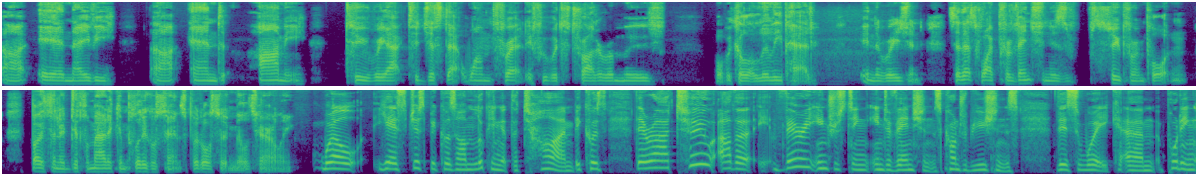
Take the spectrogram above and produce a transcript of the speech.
uh, Air, Navy, uh, and Army to react to just that one threat if we were to try to remove what we call a lily pad in the region. So that's why prevention is super important, both in a diplomatic and political sense, but also militarily. Well, yes, just because I'm looking at the time, because there are two other very interesting interventions, contributions this week, um, putting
